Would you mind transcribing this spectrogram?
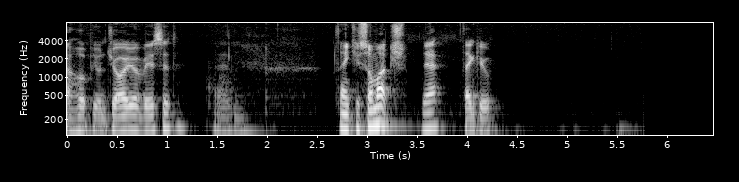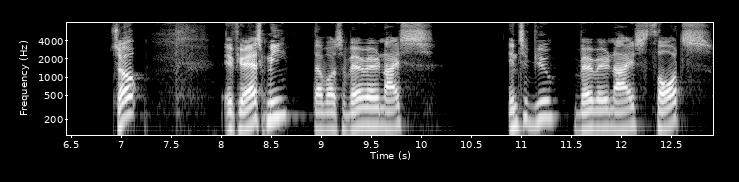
I hope you enjoy your visit. And Thank you so much. yeah, thank you. So, if you ask me, that was a very very nice interview. Very very nice thoughts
